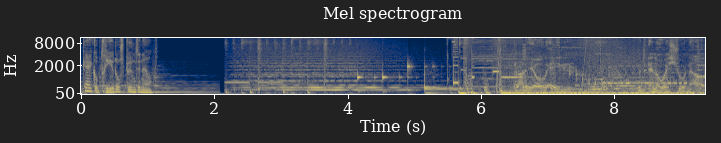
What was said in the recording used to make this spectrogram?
Kijk op triodos.nl. Radio 1, het NOS-journaal.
